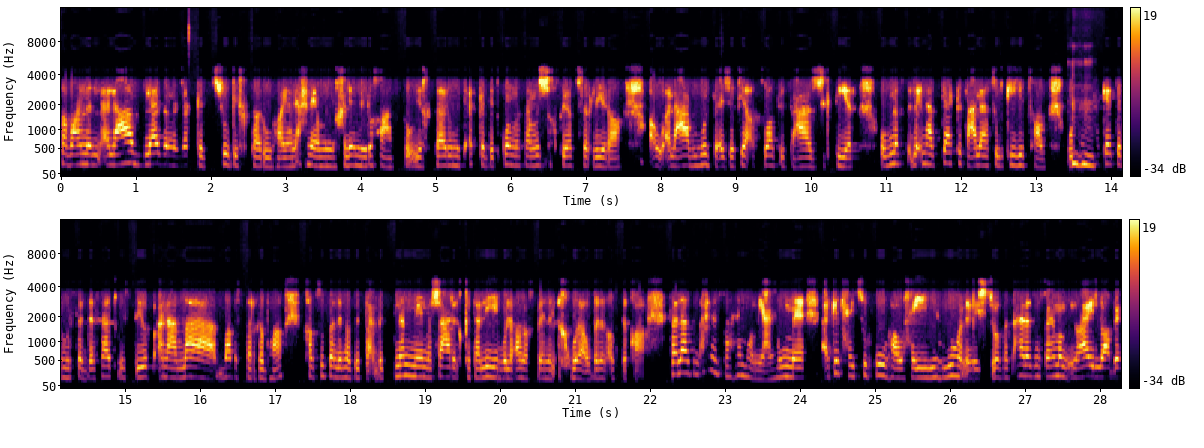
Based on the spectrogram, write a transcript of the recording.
طبعا الألعاب لازم نركز شو بيختاروها. يعني إحنا يوم نخليهم يروحوا على السوق يختاروا نتأكد تكون مثلا مش شخصيات شريرة أو ألعاب مزعجة فيها أصوات إزعاج كثير وبنفس لأنها بتعكس على سلوكيتهم. وحكيت المسدسات والسيوف أنا ما ما بسترغبها خصوصا لأنه بتنمي مشاعر القتالية والعنف بين الأخوة وبين الأصدقاء. فلازم إحنا نفهمهم. يعني هم أكيد حيشوفوها وحيهوهم إنه يشتروها بس إحنا لازم نفهمهم إنه هاي اللعبة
